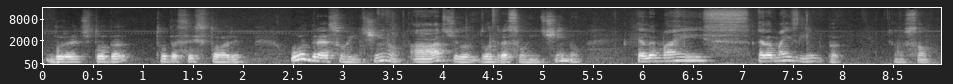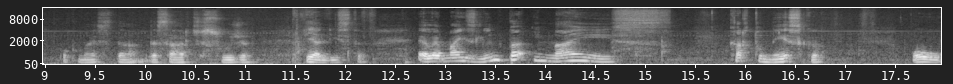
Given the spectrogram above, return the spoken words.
durante toda, toda essa história. O André Sorrentino, a arte do, do André Sorrentino, ela é mais, ela é mais limpa. Olha só um pouco mais da, dessa arte suja, realista. Ela é mais limpa e mais cartunesca, ou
